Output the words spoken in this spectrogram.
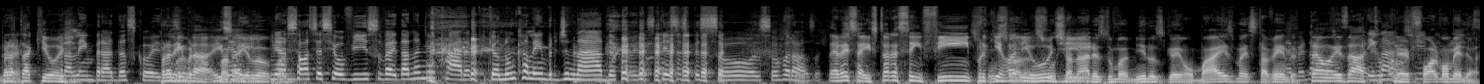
pra Né? estar aqui hoje. Pra lembrar das coisas. Pra lembrar, isso aí. Minha mam- sócia, se ouvir isso, vai dar na minha cara, porque eu nunca lembro de nada, eu esqueço as pessoas, sou horrorosa. Era isso aí, história sem fim, porque Funciona. Os Hollywood... funcionários do Mamilos ganham mais, mas tá vendo? É. Então, exato. Um Performam melhor.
